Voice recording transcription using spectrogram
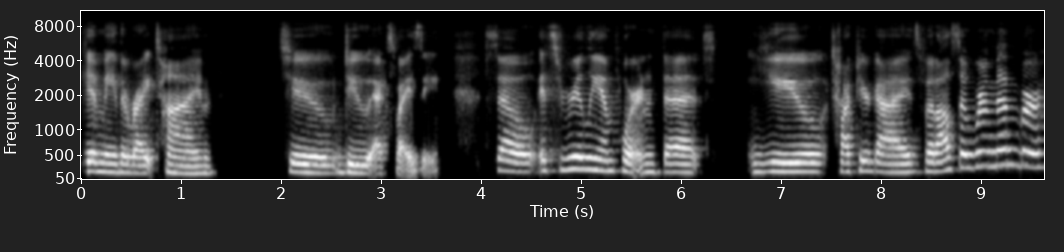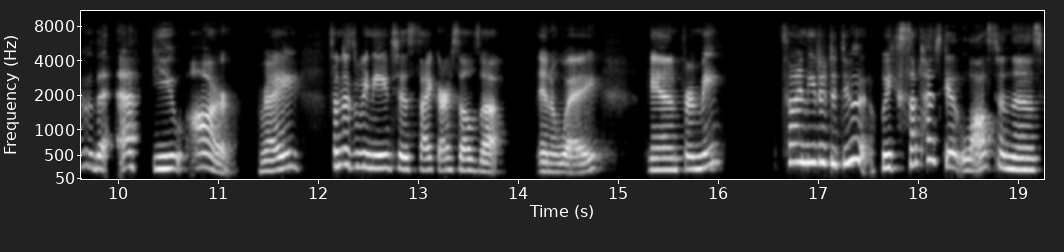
give me the right time to do XYZ. So it's really important that you talk to your guides, but also remember who the F you are, right? Sometimes we need to psych ourselves up in a way. And for me, so I needed to do it. We sometimes get lost in this,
